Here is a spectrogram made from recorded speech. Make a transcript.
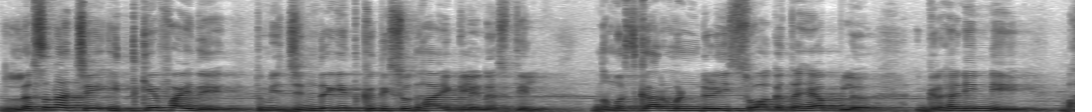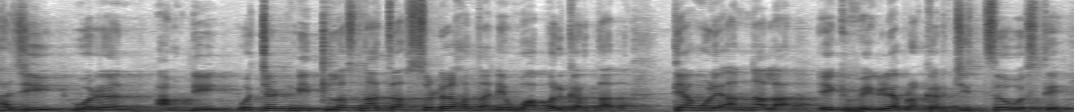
लसणाचे इतके फायदे तुम्ही जिंदगीत कधीसुद्धा ऐकले नसतील. नमस्कार मंडळी स्वागत आहे आपलं. गृहिणींनी भाजी वरण आमटी व चटणीत लसणाचा सडळ हाताने वापर करतात. त्यामुळे अन्नाला एक वेगळ्या प्रकारची चव असते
